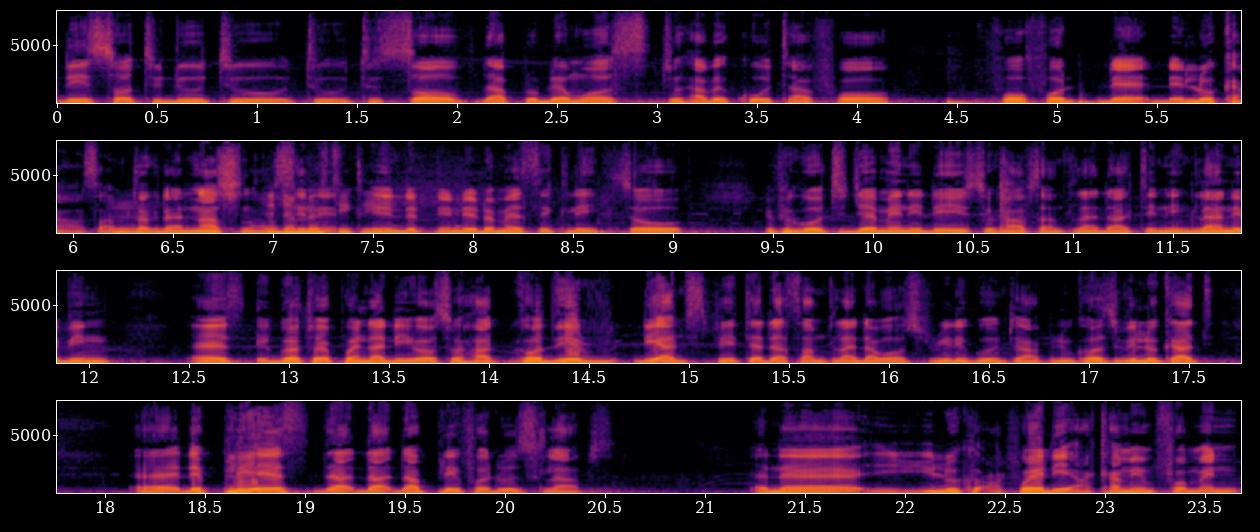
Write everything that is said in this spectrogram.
they sought to do to to to solve that problem was to have a quota for for for the the locals. I'm Mm. talking the nationals The in in, the, in the domestic league. So if you go to Germany, they used to have something like that. In England, even uh, it got to a point that they also had because they they anticipated that something like that was really going to happen. Because if you look at uh, the players that, that that play for those clubs, and uh, you look at where they are coming from, and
